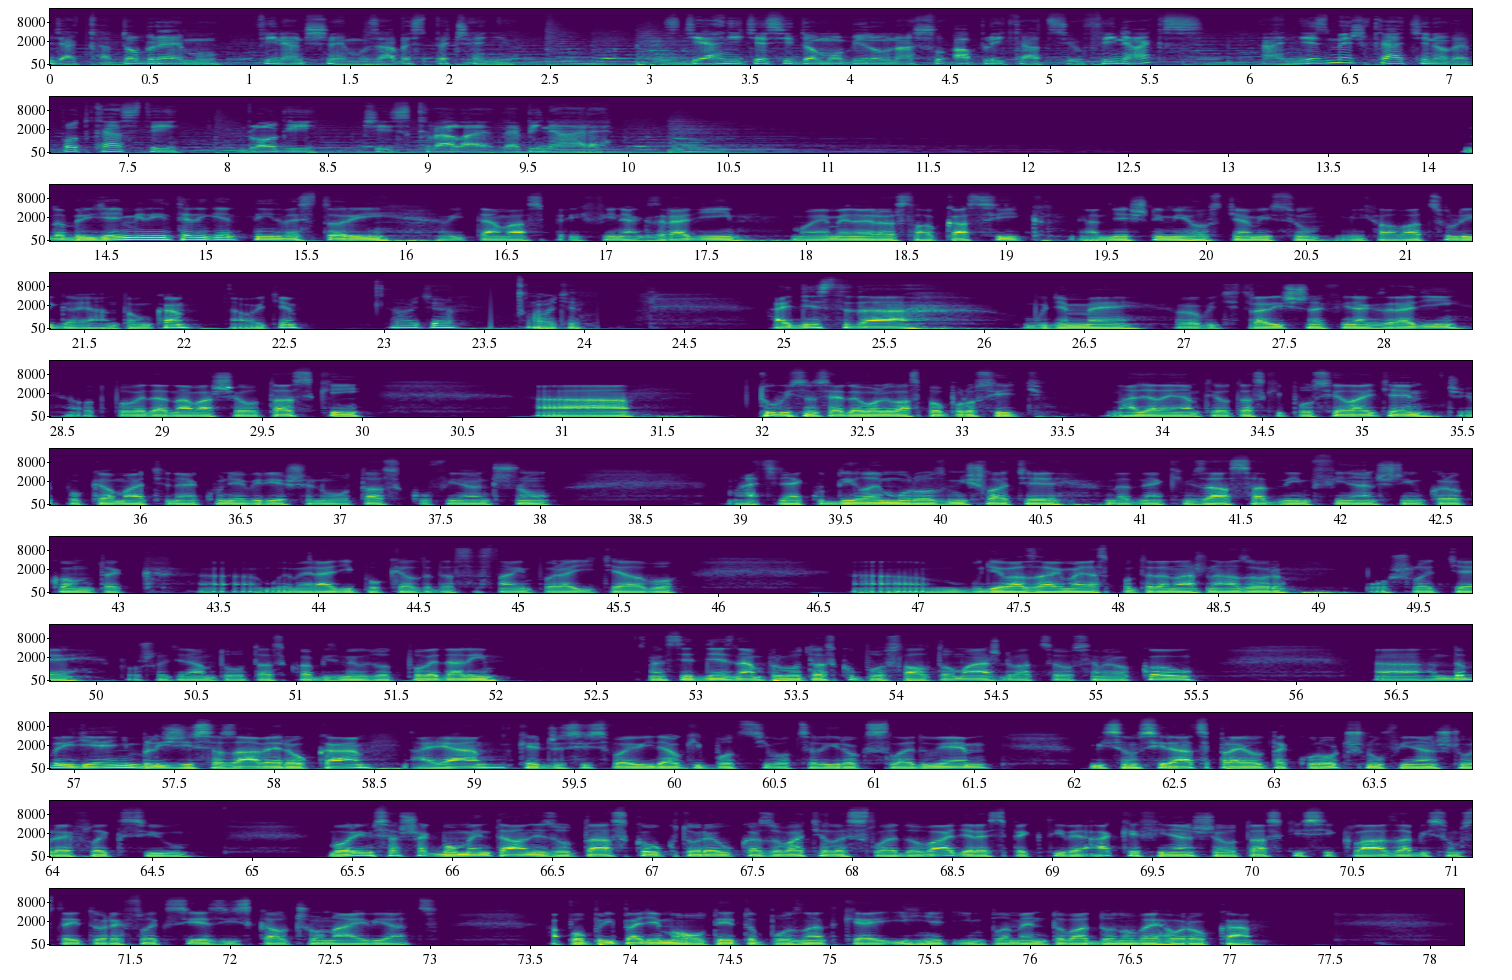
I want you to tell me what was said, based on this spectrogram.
vďaka dobrému finančnému zabezpečeniu. Stiahnite si do mobilu našu aplikáciu Finax a nezmeškáte nové podcasty, blogy či skvelé webináre. Dobrý deň, milí inteligentní investori. Vítam vás pri Finax Radí. Moje meno je Jaroslav Kasík a dnešnými hostiami sú Michal Vaculík a Jan Tonka. Ahojte. Ahojte. Ahojte. Aj dnes teda budeme robiť tradičné Finax Radí, odpovedať na vaše otázky. A tu by som sa aj dovolil vás poprosiť, naďalej nám tie otázky posielajte, čiže pokiaľ máte nejakú nevyriešenú otázku finančnú, máte nejakú dilemu, rozmýšľate nad nejakým zásadným finančným krokom, tak budeme radi, pokiaľ teda sa s nami poradíte, alebo bude vás zaujímať aspoň teda náš názor, pošlete, pošlete nám tú otázku, aby sme ju zodpovedali. Vlastne dnes nám prvú otázku poslal Tomáš, 28 rokov. Dobrý deň, blíži sa záver roka a ja, keďže si svoje výdavky poctivo celý rok sledujem, by som si rád spravil takú ročnú finančnú reflexiu. Borím sa však momentálne s otázkou, ktoré ukazovatele sledovať, respektíve aké finančné otázky si klás, aby som z tejto reflexie získal čo najviac. A po prípade mohol tieto poznatky aj i hneď implementovať do nového roka.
